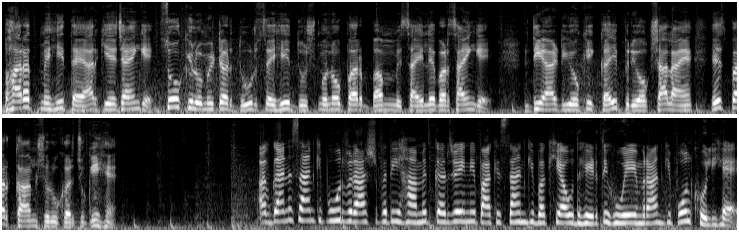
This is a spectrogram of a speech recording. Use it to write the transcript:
भारत में ही तैयार किए जाएँगे। 100 किलोमीटर दूर से ही दुश्मनों पर बम मिसाइलें बरसाएँगे। डीआरडीओ की कई प्रयोगशालाएँ इस पर काम शुरू कर चुकी हैं। अफ़गानिस्तान के पूर्व राष्ट्रपति हामिद करजई ने पाकिस्तान की बखिया उधेड़ते हुए इमरान की पोल खोली है।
